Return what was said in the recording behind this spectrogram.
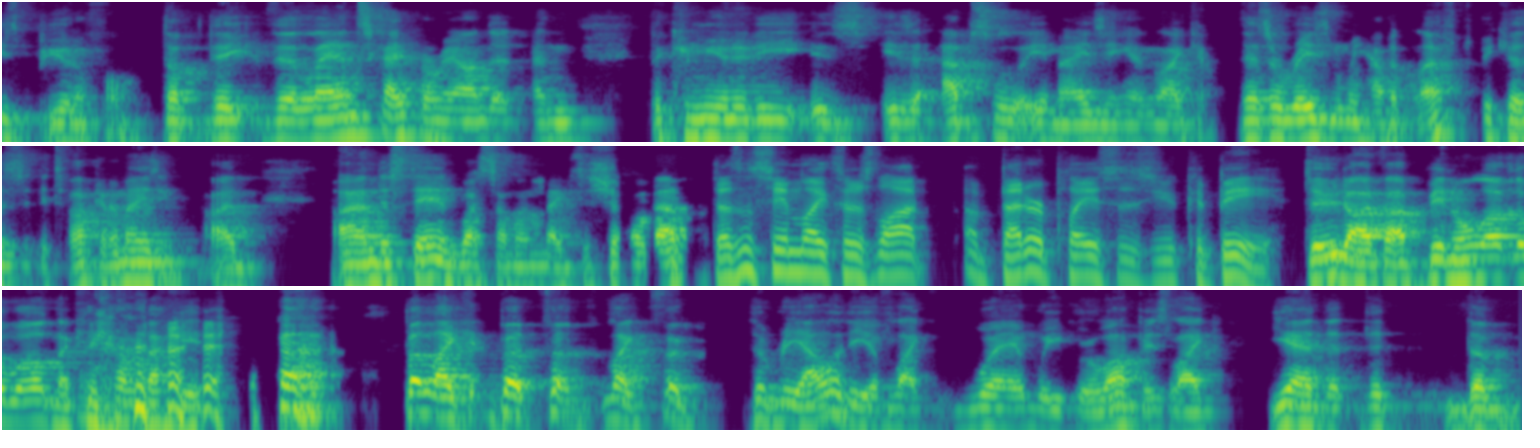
is beautiful. The the the landscape around it and the community is is absolutely amazing. And like there's a reason we haven't left because it's fucking amazing. I I understand why someone makes a show about it. Doesn't seem like there's a lot of better places you could be. Dude, I've I've been all over the world and I keep coming back here. but like but for like for the reality of like where we grew up is like yeah the the the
